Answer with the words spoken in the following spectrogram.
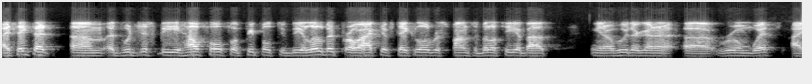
I think that um, it would just be helpful for people to be a little bit proactive, take a little responsibility about, you know, who they're going to uh, room with. I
